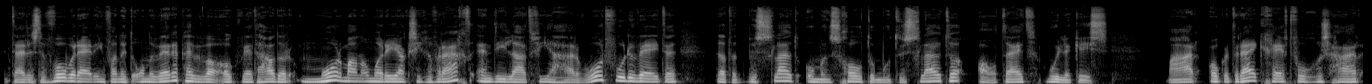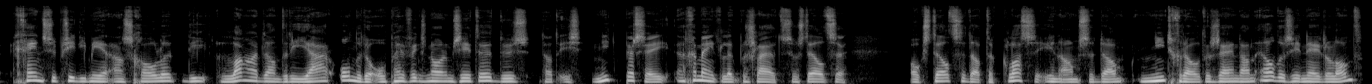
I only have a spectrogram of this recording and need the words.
En tijdens de voorbereiding van dit onderwerp hebben we ook wethouder Moorman om een reactie gevraagd. En die laat via haar woordvoerder weten dat het besluit om een school te moeten sluiten altijd moeilijk is. Maar ook het Rijk geeft volgens haar geen subsidie meer aan scholen die langer dan drie jaar onder de opheffingsnorm zitten. Dus dat is niet per se een gemeentelijk besluit, zo stelt ze. Ook stelt ze dat de klassen in Amsterdam niet groter zijn dan elders in Nederland.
